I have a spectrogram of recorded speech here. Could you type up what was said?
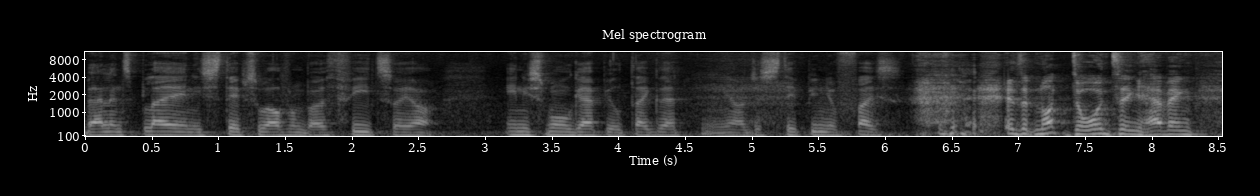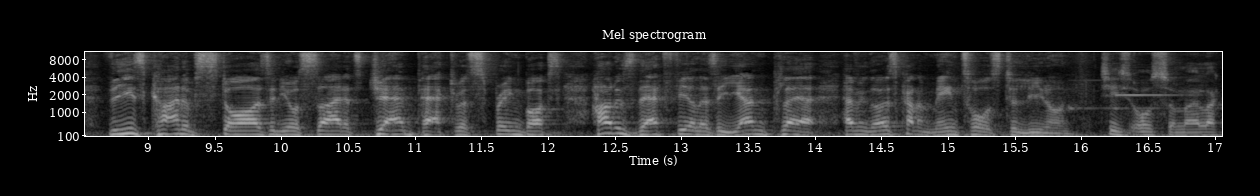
balanced player and he steps well from both feet. So, yeah, any small gap, he'll take that and, yeah, just step in your face. Is it not daunting having these kind of stars in your side? It's jam packed with Springboks. How does that feel as a young player, having those kind of mentors to lean on? She's awesome, I Like,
